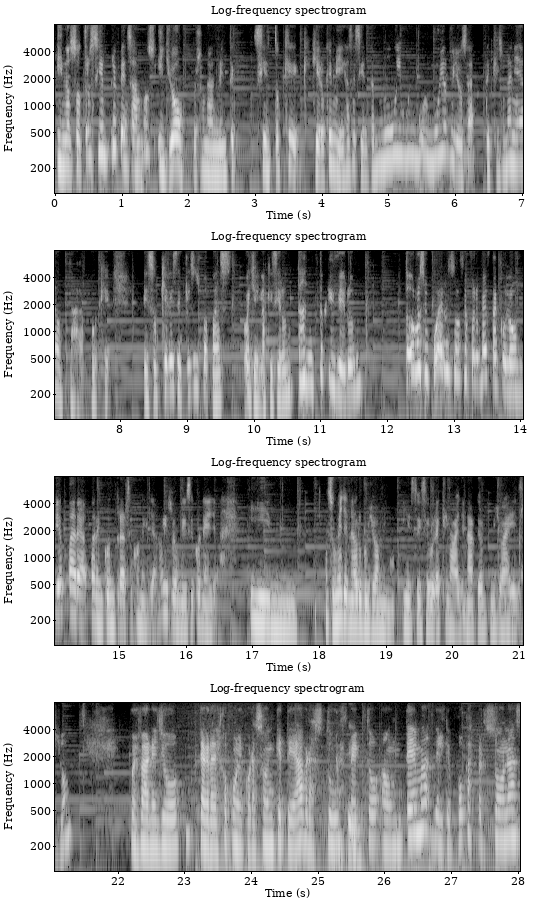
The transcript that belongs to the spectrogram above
Y nosotros siempre pensamos, y yo personalmente siento que, que, quiero que mi hija se sienta muy, muy, muy, muy orgullosa de que es una niña adoptada, porque eso quiere decir que sus papás, oye, la quisieron tanto, que hicieron todos los esfuerzos, se fueron hasta Colombia para, para encontrarse con ella ¿no? y reunirse con ella. Y mm, eso me llena de orgullo a mí y estoy segura que la va a llenar de orgullo a ella, ¿no? Pues Vane, yo te agradezco con el corazón que te abras tú respecto a un tema del que pocas personas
